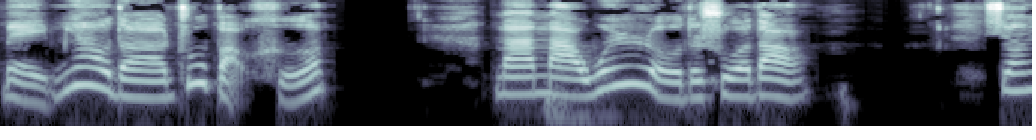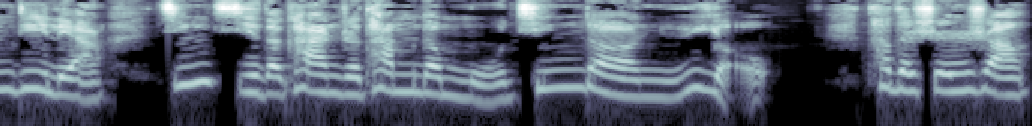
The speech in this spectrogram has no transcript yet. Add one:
美妙的珠宝盒。妈妈温柔地说道。兄弟俩惊奇地看着他们的母亲的女友，她的身上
